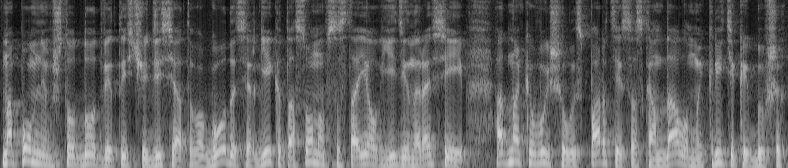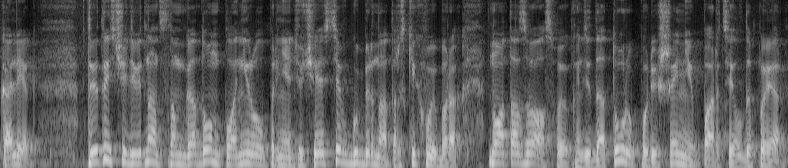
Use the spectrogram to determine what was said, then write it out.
Напомним, что до 2010 года Сергей Катасонов состоял в «Единой России», однако вышел из партии со скандалом и критикой бывших коллег. В 2019 году он планировал принять участие в губернаторском губернаторских выборах, но отозвал свою кандидатуру по решению партии ЛДПР.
